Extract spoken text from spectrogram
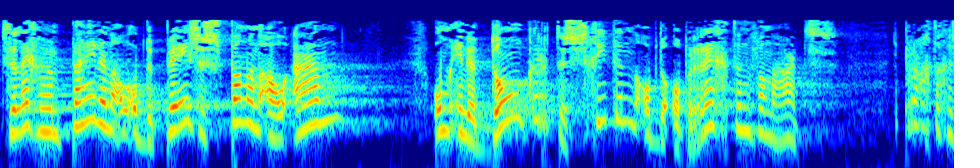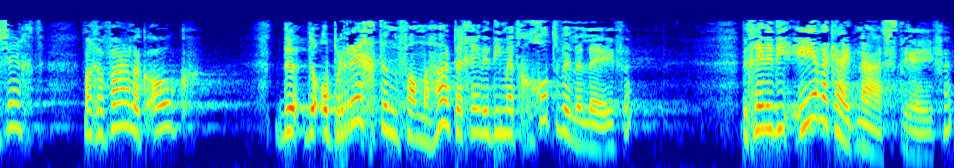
Ze leggen hun pijlen al op de pees, ze spannen al aan om in het donker te schieten op de oprechten van hart. Prachtig gezegd, maar gevaarlijk ook. De, de oprechten van hart, degene die met God willen leven, degene die eerlijkheid nastreven,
